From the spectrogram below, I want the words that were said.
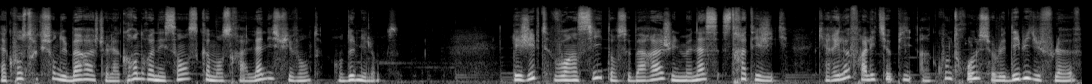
La construction du barrage de la Grande Renaissance commencera l'année suivante, en 2011. L'Égypte voit ainsi dans ce barrage une menace stratégique, car il offre à l'Éthiopie un contrôle sur le débit du fleuve,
